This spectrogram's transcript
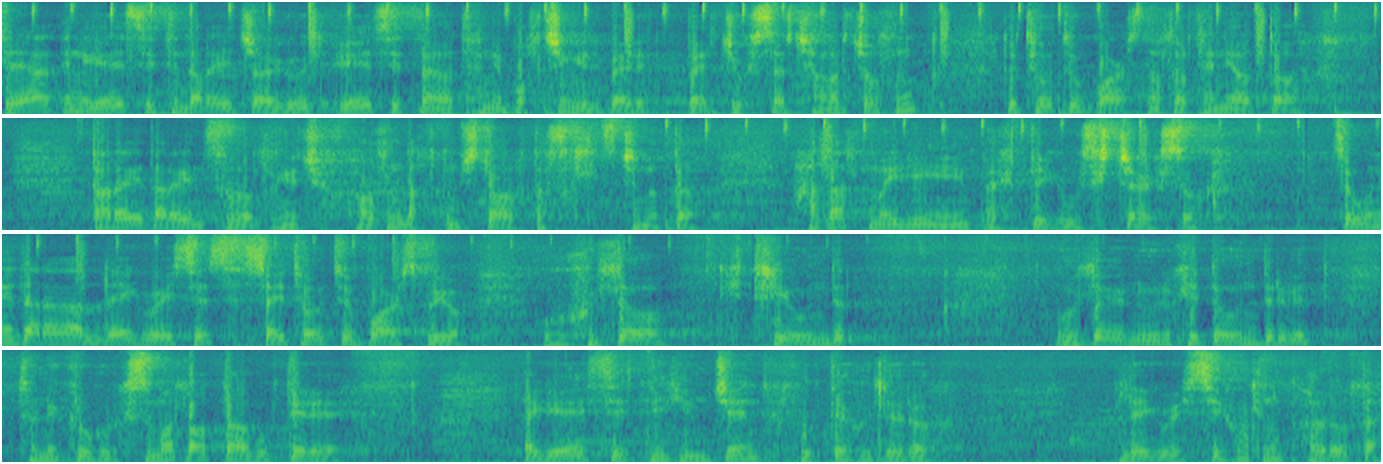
За яг тэнийг L set-ийн дараа хийж байгаа гэвэл L set маань таны булчин гэж барьж өгсөөр чангарч болно. Тэгээ total bars нь болохоор таны одоо дараагийн дараагийн цэцэл болох гэж олон давтамжтай орох дасгалт чинь одоо халаалт маягийн импактыг үүсгэж байгаа гэсэн үг. За үүний дараагаар leg raises, сая total bars буюу хөлөө хитрхи өндөр Өглөө ер нь ерөнхийдөө өндөр гэд тоник руу хүргэсэн бол одоо бүгдээрээ яг set-ийн хэмжээнд бүгдээ хөлөөрөө leg raise хийх болно 20 удаа.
